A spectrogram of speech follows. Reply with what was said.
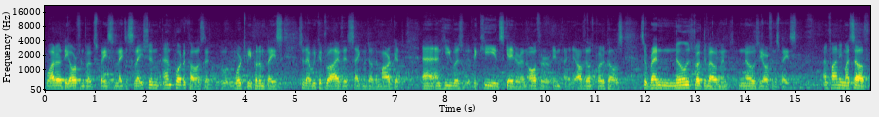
What are the orphan drug space legislation and protocols that were to be put in place so that we could drive this segment of the market? Uh, and he was the key instigator and author in, uh, of those protocols. So Brendan knows drug development, knows the orphan space. And finally, myself,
